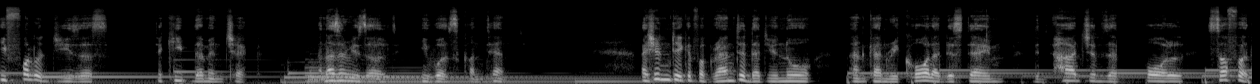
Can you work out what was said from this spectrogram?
He followed Jesus to keep them in check, and as a result, he was content. I shouldn't take it for granted that you know and can recall at this time the hardships that Paul suffered.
